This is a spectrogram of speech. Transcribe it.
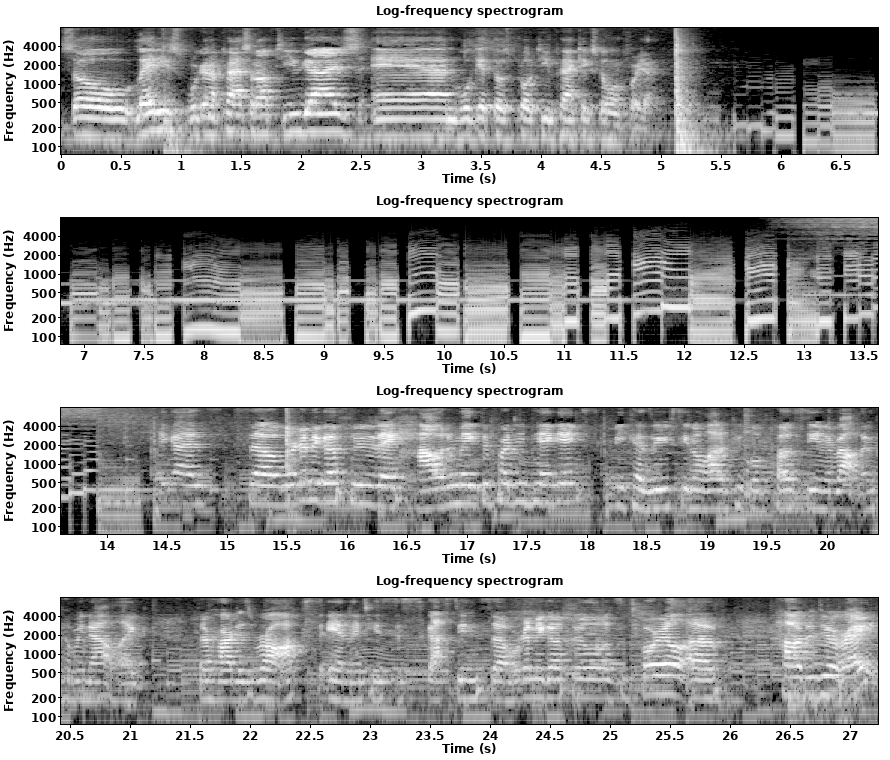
So ladies, we're gonna pass it off to you guys and we'll get those protein pancakes going for you. Hey guys, so we're gonna go through today how to make the protein pancakes because we've seen a lot of people posting about them coming out like they're hard as rocks and they taste disgusting. So we're gonna go through a little tutorial of how to do it right.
